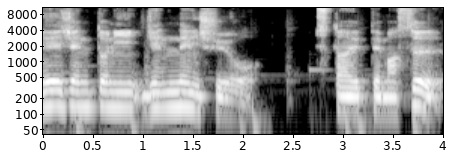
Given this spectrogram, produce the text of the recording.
エージェントに現年収を伝えてます。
